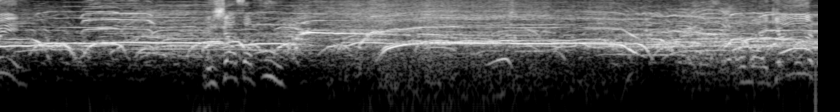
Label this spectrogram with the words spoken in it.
oui! Les gens s'en foutent! Oh my god!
